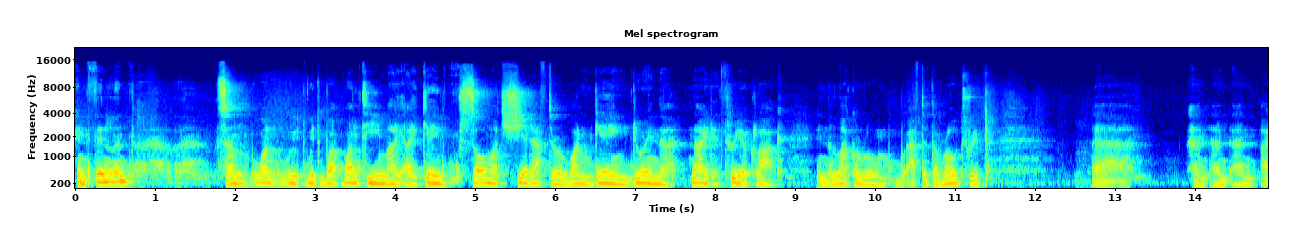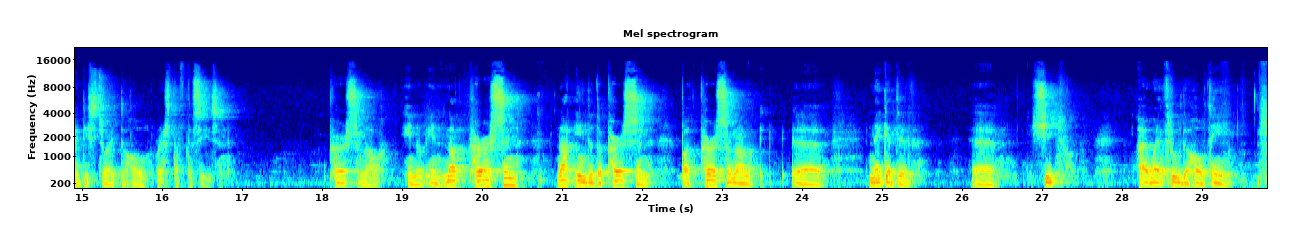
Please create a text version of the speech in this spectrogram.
in finland some one with, with one team I, I gave so much shit after one game during the night at three o'clock in the locker room after the road trip uh, and, and, and I destroyed the whole rest of the season. Personal, you know, in not person, not into the person, but personal uh, negative uh, shit. I went through the whole team.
